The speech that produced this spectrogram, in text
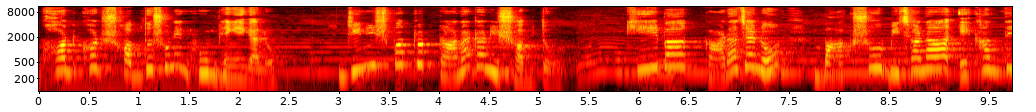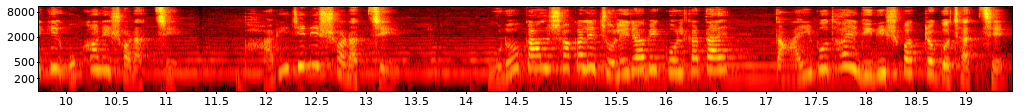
ঘট ঘট শব্দ শুনে ঘুম ভেঙে গেল। জিনিসপত্র টানাটানির শব্দ। কে বা কারা যেন বাক্স, বিছানা এখান থেকে ওখানে সরাচ্ছে। ভারী জিনিস সরাচ্ছে। পুরো কাল সকালে চলে যাবে কলকাতায়, তাই বোধহয় জিনিসপত্র গোছাচ্ছে।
